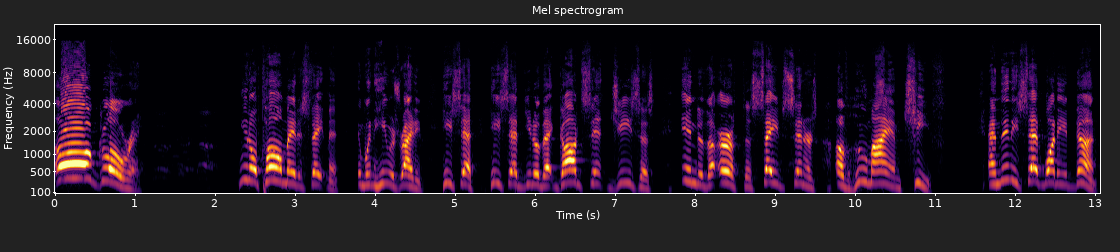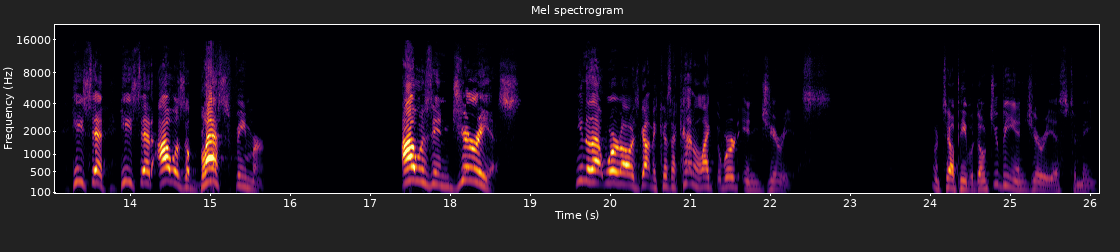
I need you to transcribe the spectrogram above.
Oh, glory. You know, Paul made a statement when he was writing. He said, he said, you know, that God sent Jesus into the earth to save sinners, of whom I am chief. And then he said what he had done. He said, he said, I was a blasphemer. I was injurious. You know, that word always got me because I kind of like the word injurious. I'm going to tell people, don't you be injurious to me.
